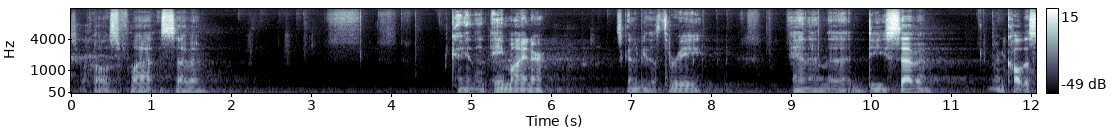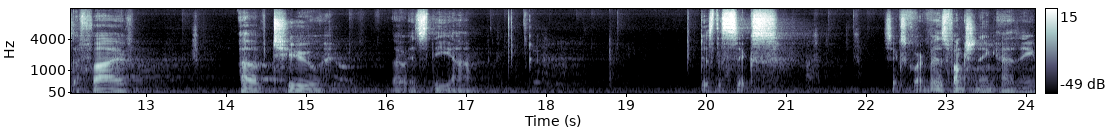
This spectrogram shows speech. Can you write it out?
so we'll call this flat seven. Okay, and then A minor, it's going to be the three. and then the D7. I'm going to call this a 5 of 2, though it's the um, it's the 6 6 chord, but it's functioning as a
